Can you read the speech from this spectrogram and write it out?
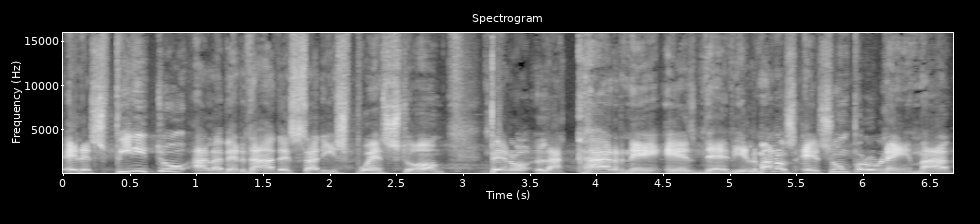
El espíritu a la verdad está dispuesto, pero la carne es débil. Hermanos, es un problema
